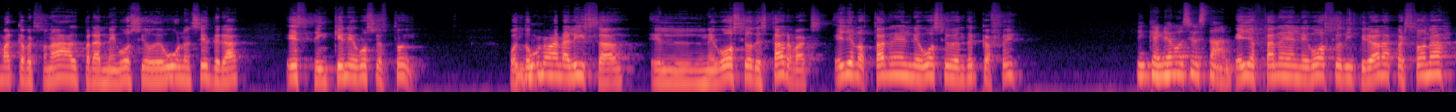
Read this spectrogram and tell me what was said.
marca personal, para el negocio de uno, etcétera, es en qué negocio estoy. Cuando uno analiza el negocio de Starbucks, ellos no están en el negocio de vender café ¿En qué negocio están? Ellos están en el negocio de inspirar a las personas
